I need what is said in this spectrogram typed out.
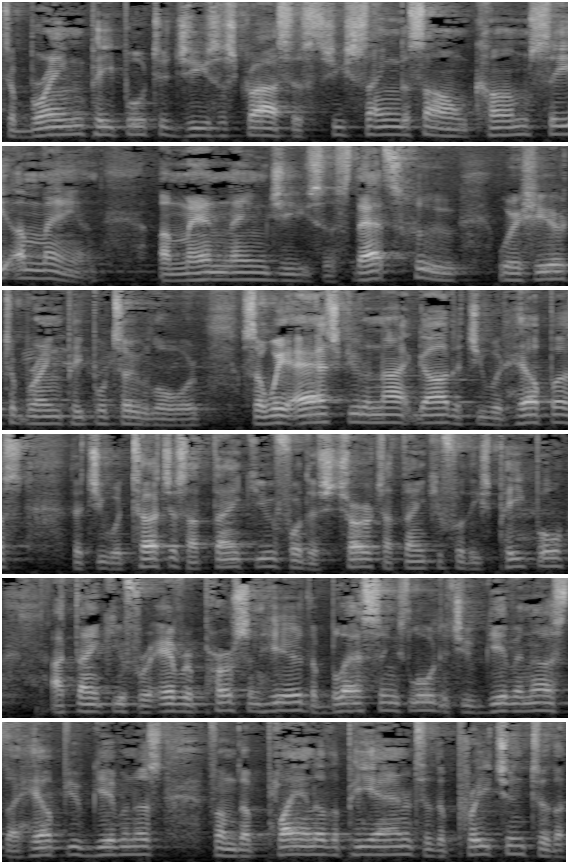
to bring people to Jesus Christ. As she sang the song, Come See a Man, a man named Jesus. That's who we're here to bring people to, Lord. So we ask you tonight, God, that you would help us that you would touch us. I thank you for this church. I thank you for these people. I thank you for every person here, the blessings, Lord, that you've given us, the help you've given us, from the playing of the piano to the preaching to the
